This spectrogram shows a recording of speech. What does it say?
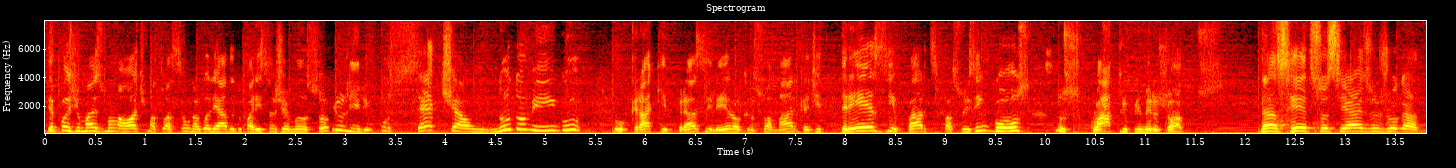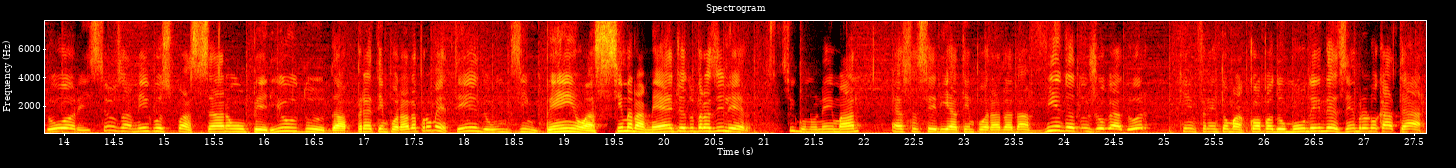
Depois de mais uma ótima atuação na goleada do Paris Saint-Germain sobre o Lille por 7 a 1 no domingo, o craque brasileiro alcançou a marca de 13 participações em gols nos quatro primeiros jogos. Nas redes sociais, o jogador e seus amigos passaram o período da pré-temporada prometendo um desempenho acima da média do brasileiro. Segundo o Neymar, essa seria a temporada da vida do jogador que enfrenta uma Copa do Mundo em dezembro no Catar.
